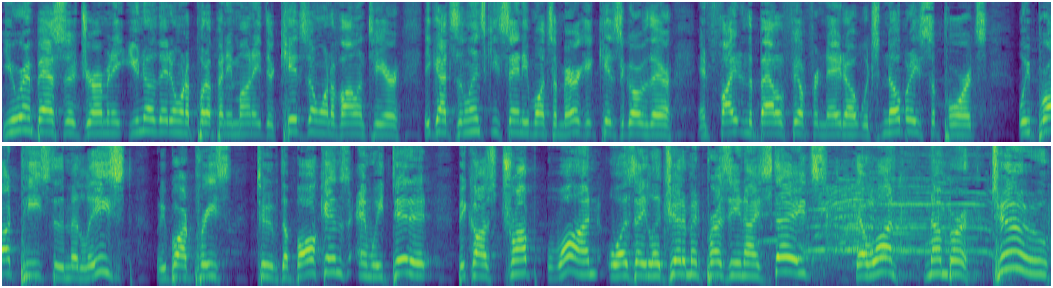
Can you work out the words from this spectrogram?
You were ambassador to Germany. You know they don't want to put up any money. Their kids don't want to volunteer. You got Zelensky saying he wants American kids to go over there and fight in the battlefield for NATO, which nobody supports. We brought peace to the Middle East. We brought peace to the Balkans, and we did it because Trump, one, was a legitimate president of the United States. That one. Number two,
